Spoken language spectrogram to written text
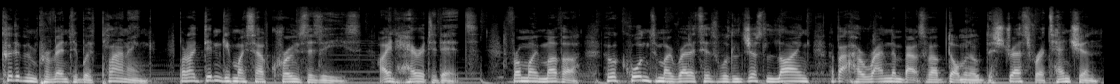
could have been prevented with planning. But I didn't give myself Crohn's disease. I inherited it from my mother, who, according to my relatives, was just lying about her random bouts of abdominal distress for attention.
